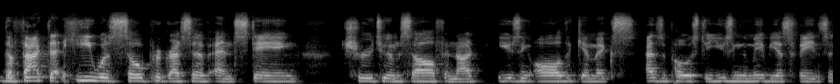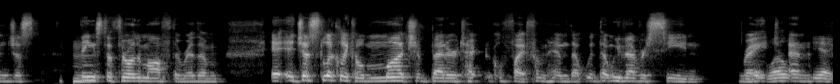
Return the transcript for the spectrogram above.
the fact that he was so progressive and staying true to himself and not using all the gimmicks as opposed to using them maybe as feints and just Hmm. things to throw them off the rhythm. It, it just looked like a much better technical fight from him that we, that we've ever seen. Yeah, Right, well, and- yeah,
